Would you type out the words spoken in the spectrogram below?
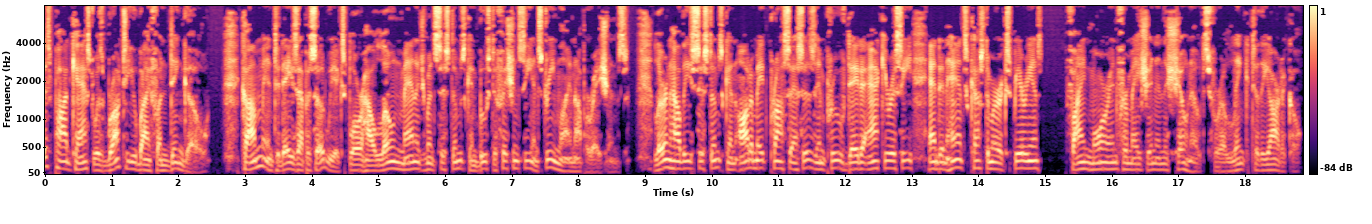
This podcast was brought to you by Fundingo. Come, in today's episode, we explore how loan management systems can boost efficiency and streamline operations. Learn how these systems can automate processes, improve data accuracy, and enhance customer experience. Find more information in the show notes for a link to the article.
